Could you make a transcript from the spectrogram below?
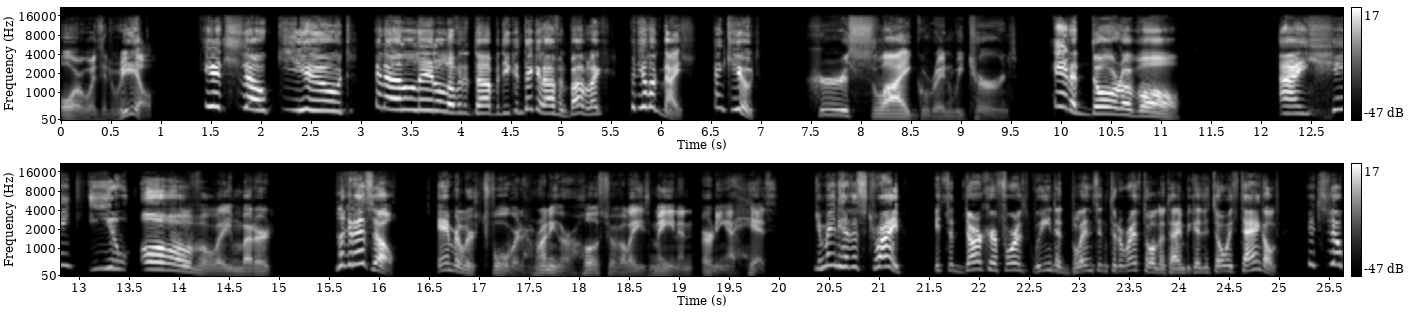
Or was it real? It's so cute! And a little over the top, but you can take it off in public. But you look nice and cute. Her sly grin returned. And adorable! I hate you all, Valet muttered. Look at this, though! Amber lurched forward, running her hose through Valet's mane and earning a hiss. Your mane has a stripe! It's a darker forest green that blends into the rest all the time because it's always tangled. It's so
